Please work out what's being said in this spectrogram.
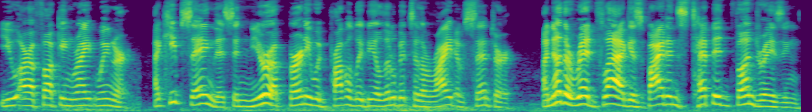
you are a fucking right winger. I keep saying this. In Europe, Bernie would probably be a little bit to the right of center. Another red flag is Biden's tepid fundraising.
